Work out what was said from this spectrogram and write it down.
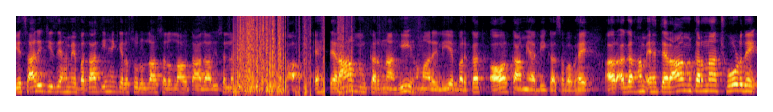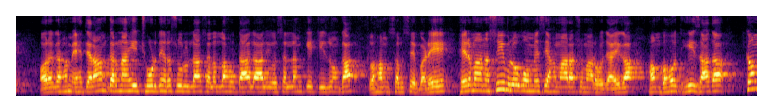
ये सारी चीज़ें हमें बताती हैं कि रसूलुल्लाह सल्लल्लाहु अलैहि वसल्लम का एहतराम करना ही हमारे लिए बरकत और कामयाबी का सबब है। और अगर हम एहतराम करना छोड़ दें और अगर हम एहतराम करना ही छोड़ दें रसूलुल्लाह सल्लल्लाहु अलैहि वसल्लम की चीज़ों का तो हम सबसे बड़े हिरमा नसीब लोगों में से हमारा शुमार हो जाएगा। हम बहुत ही ज़्यादा कम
